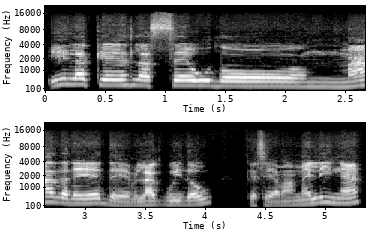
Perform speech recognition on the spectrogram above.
Y la que es la pseudo madre de Black Widow, que se llama Melina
